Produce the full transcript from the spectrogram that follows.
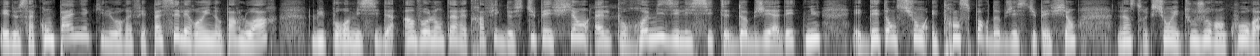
et de sa compagne qui lui aurait fait passer l'héroïne au parloir. Lui pour homicide involontaire et trafic de stupéfiants, elle pour remise d'objets à détenus et détention et transport d'objets stupéfiants. L'instruction est toujours en cours,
